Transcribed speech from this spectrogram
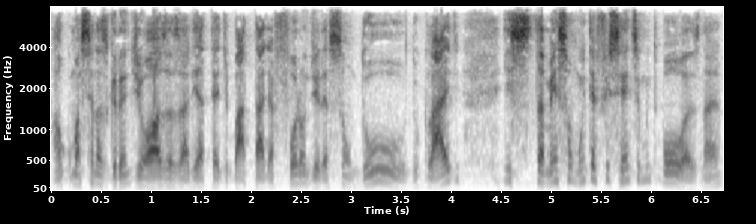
Algumas cenas grandiosas ali até de batalha foram direção do, do Clyde e também são muito eficientes e muito boas, né?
